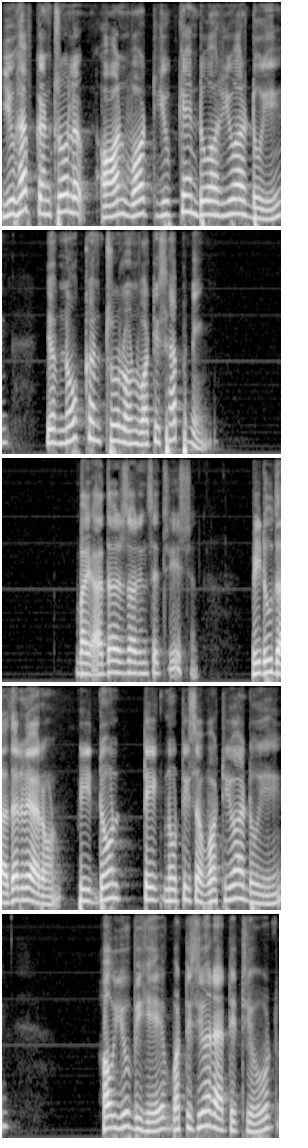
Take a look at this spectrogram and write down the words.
You have control on what you can do or you are doing, you have no control on what is happening by others or in situation. We do the other way around. We don't take notice of what you are doing, how you behave, what is your attitude,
